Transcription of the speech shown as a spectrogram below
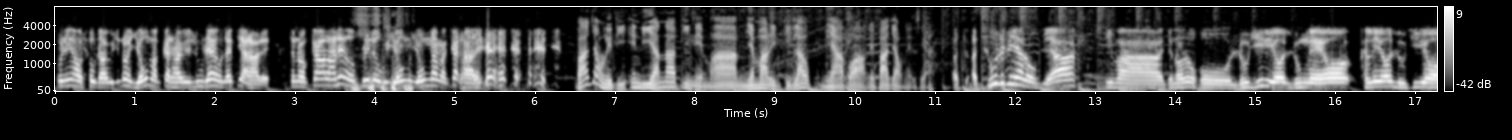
print out ထုတ်ထားပြီးကျွန်တော်ရုံးမှာကတ်ထားပြီးလူတိုင်းကိုလိုက်ပြထားတယ်ကျွန်တော်ကာလာနဲ့ကို print လုပ်ပြီးရုံးရုံးကမှကတ်ထားတယ်ဘာကြောင့်လဲဒီအင်ဒီယားနာပြည်နယ်မှာမြန်မာတွေဒီလောက်များသွားလဲဘာကြောင့်လဲဆရာအထူးသဖြင့်တော့ဗျာဒီမှာကျွန်တော်တို့ဟိုလူကြီးတွေရောလူငယ်ရောကလေးရောလူကြီးရော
